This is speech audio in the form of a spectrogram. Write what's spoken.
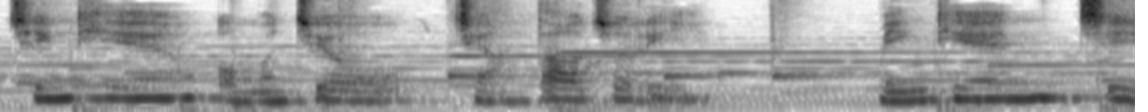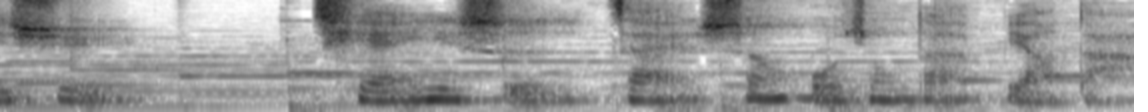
今天我们就讲到这里，明天继续潜意识在生活中的表达。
